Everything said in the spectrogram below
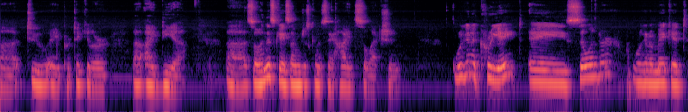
uh, to a particular uh, idea. Uh, so in this case, I'm just going to say hide selection we're going to create a cylinder. We're going to make it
